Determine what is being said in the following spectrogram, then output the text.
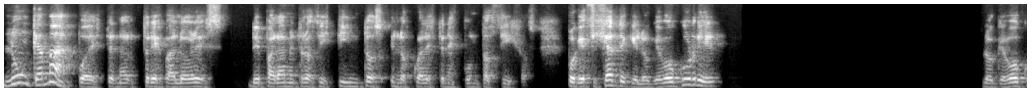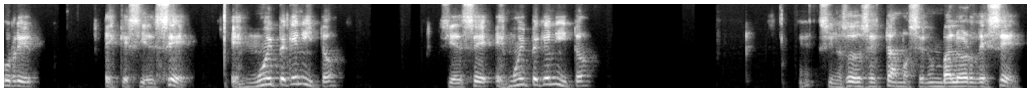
nunca más puedes tener tres valores de parámetros distintos en los cuales tenés puntos fijos. Porque fíjate que lo que va a ocurrir, lo que va a ocurrir es que si el C es muy pequeñito, si el C es muy pequeñito, ¿eh? si nosotros estamos en un valor de C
